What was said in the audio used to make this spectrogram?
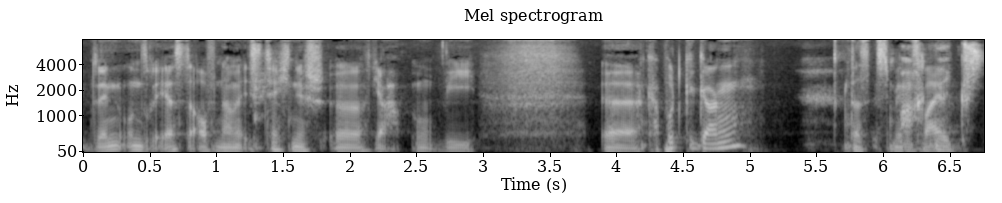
denn unsere erste Aufnahme ist technisch äh, ja irgendwie äh, kaputt gegangen. Das ist mir zwei, nix.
